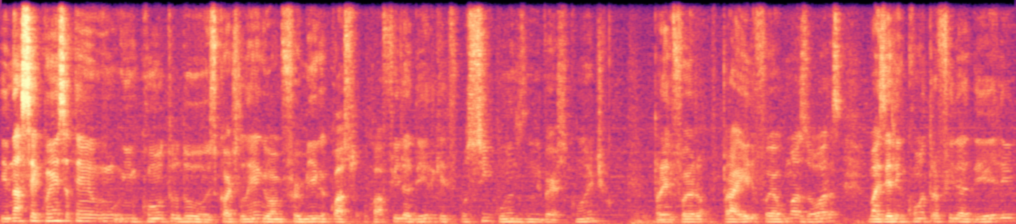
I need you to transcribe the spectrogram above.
E na sequência tem um encontro do Scott Lang, o Homem-Formiga, com a, com a filha dele, que ele ficou 5 anos no universo quântico. Para ele, foi, ele foi algumas horas, mas ele encontra a filha dele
